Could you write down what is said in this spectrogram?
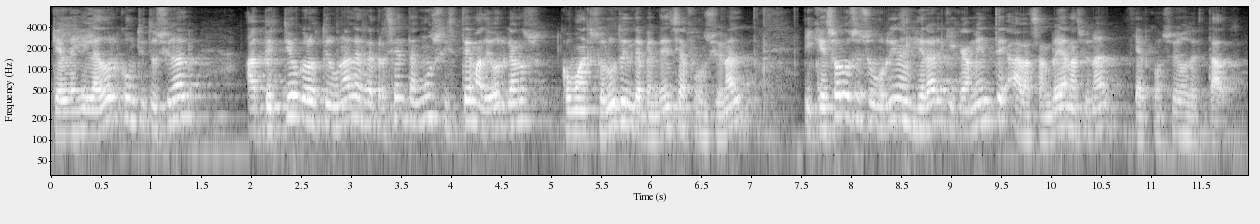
que el legislador constitucional advirtió que los tribunales representan un sistema de órganos con absoluta independencia funcional y que solo se subordinan jerárquicamente a la Asamblea Nacional y al Consejo de Estado.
